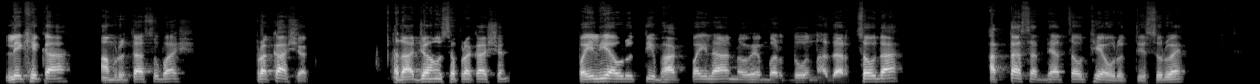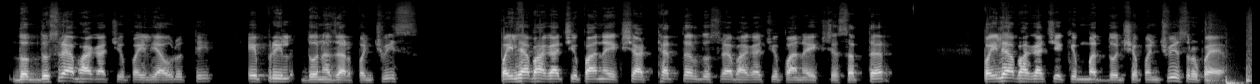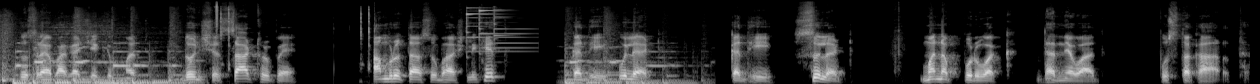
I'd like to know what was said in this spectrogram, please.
लेखिका अमृता सुभाष प्रकाशक राजहंस प्रकाशन. पहिली आवृत्ती भाग पहिला नोव्हेंबर दोन हजार चौदा. आत्ता सध्या चौथी आवृत्ती सुरू आहे. दुसऱ्या भागाची पहिली आवृत्ती एप्रिल दोन हजार पंचवीस. पहिल्या भागाची पानं एकशे अठ्ठ्याहत्तर दुसऱ्या भागाची पानं एकशे सत्तर. पहिल्या भागाची किंमत दोनशे पंचवीस रुपये दुसऱ्या भागाची किंमत दोनशे साठ रुपये. अमृता सुभाष लिखित कधी उलट कधी सुलट. मनपूर्वक धन्यवाद पुस्तकार्थ.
